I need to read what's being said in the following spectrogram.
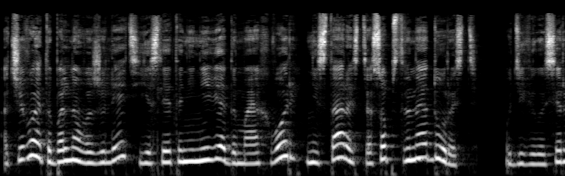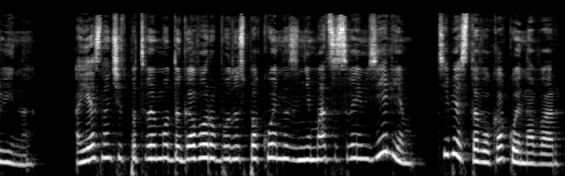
«А чего это больного жалеть, если это не неведомая хворь, не старость, а собственная дурость?» – удивилась Эрвина. «А я, значит, по твоему договору буду спокойно заниматься своим зельем? Тебе с того какой навар?»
